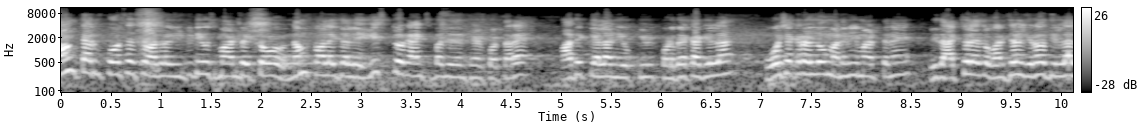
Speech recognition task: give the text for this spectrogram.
ಲಾಂಗ್ ಟರ್ಮ್ ಕೋರ್ಸಸ್ ಅದರಲ್ಲಿ ಇಂಟ್ರಡ್ಯೂಸ್ ಮಾಡಿಬಿಟ್ಟು ನಮ್ಮ ಕಾಲೇಜಲ್ಲಿ ಇಷ್ಟು ರ್ಯಾಂಕ್ಸ್ ಬಂದಿದೆ ಅಂತ ಹೇಳ್ಕೊಡ್ತಾರೆ. ಅದಕ್ಕೆಲ್ಲ ನೀವು ಕಿವಿ ಕೊಡಬೇಕಾಗಿಲ್ಲ. ಪೋಷಕರಲ್ಲೂ ಮನವಿ ಮಾಡ್ತೇನೆ. ಇದು ಆ್ಯಕ್ಚುಲಿ ಅದ್ರ ವರ್ಜಿನಲ್ ಇರೋದಿಲ್ಲ.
